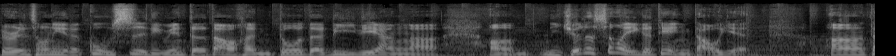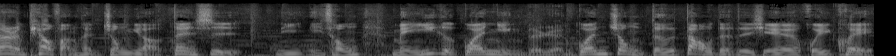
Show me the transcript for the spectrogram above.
有人从你的故事里面得到很多的力量啊。嗯，你觉得身为一个电影导演啊，当然票房很重要，但是你你从每一个观影的人、观众得到的这些回馈，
